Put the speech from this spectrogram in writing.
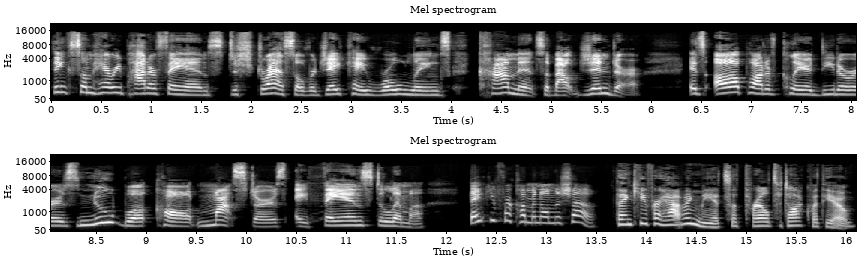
Think some Harry Potter fans' distress over J.K. Rowling's comments about gender. It's all part of Claire Dederer's new book called Monsters A Fan's Dilemma. Thank you for coming on the show. Thank you for having me. It's a thrill to talk with you.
